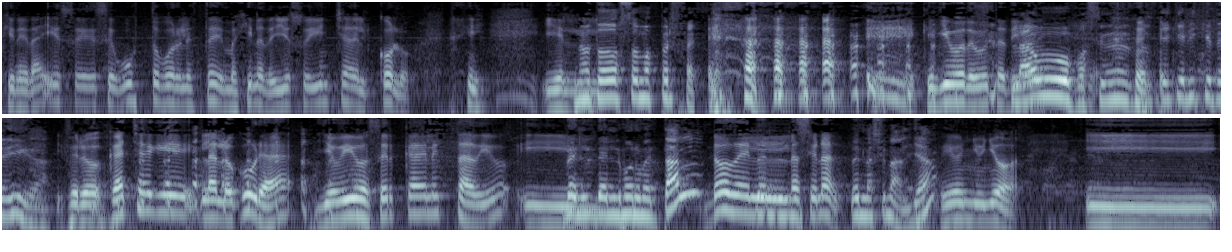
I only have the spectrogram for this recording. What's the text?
generáis ese, ese gusto por el estadio. Imagínate, yo soy hincha del Colo. y, y el, No todos somos perfectos. ¿Qué equipo te gusta a ti? La? U, pues, ¿qué querés que te diga? Pero, cacha que la locura, yo vivo cerca del estadio y... ¿Del, del Monumental? No, del Nacional. Del Nacional, ¿ya? Vivo en Ñuñoa. Y,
